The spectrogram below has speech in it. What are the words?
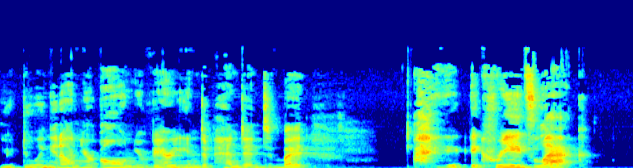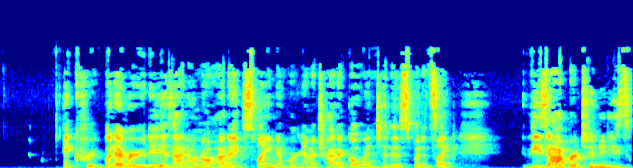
you're doing it on your own. You're very independent, but it, it creates lack. It whatever it is, I don't know how to explain it. We're going to try to go into this, but it's like these opportunities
